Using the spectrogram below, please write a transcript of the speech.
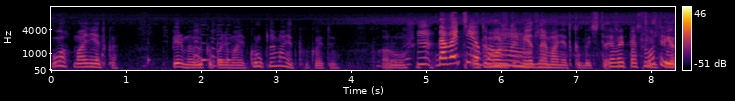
О, монетка. Теперь мы выкопали монетку. Крупная монетка какая-то. Хорошая. Давайте ее Это может и медная монетка быть, кстати. Давай посмотрим ее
